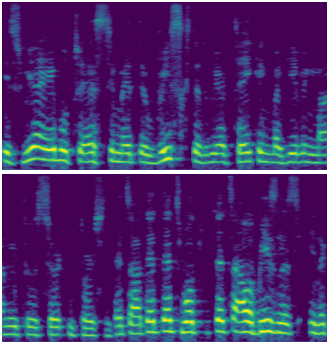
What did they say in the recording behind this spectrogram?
is we are able to estimate the risk that we are taking by giving money to a certain person. That's our that, that's what that's our business in a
